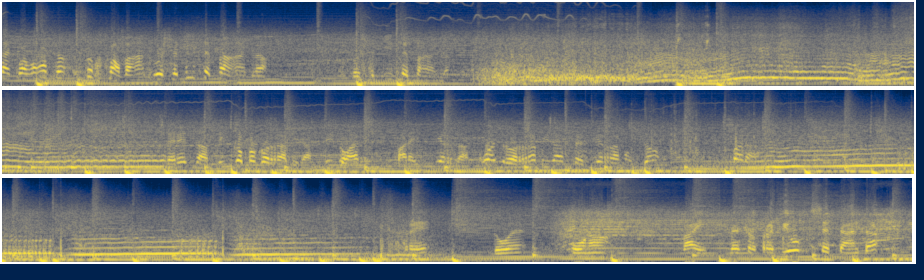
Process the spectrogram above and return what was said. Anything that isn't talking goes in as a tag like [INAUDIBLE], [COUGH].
240 sur 120, gauche 10 épingle. Gauche 10 épingle. Derecha 5 poco rápida, situar, para izquierda 4 rápida, se cierra mucho, para. 3, 2, 1, vai, destro 3 più, 70.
